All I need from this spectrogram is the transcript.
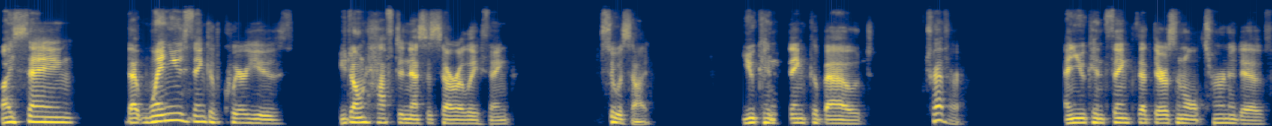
by saying that when you think of queer youth, you don't have to necessarily think suicide. You can think about Trevor and you can think that there's an alternative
